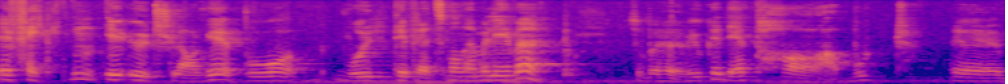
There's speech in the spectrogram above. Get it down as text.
effekten i utslaget på hvor tilfreds man er med livet, så behøver jo ikke det ta bort eh,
